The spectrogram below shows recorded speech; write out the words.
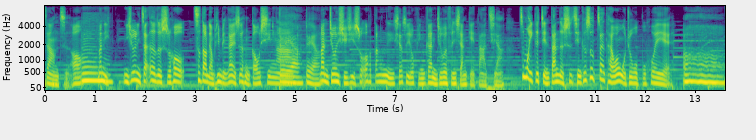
这样子哦。嗯、那你你觉得你在饿的时候吃到两片饼干也是很高兴啊？对呀、啊、对呀、啊。那你就会学习说，哦，当你下次有饼干，你就会分享给大家。这么一个简单的事情，可是，在台湾，我觉得我不会耶。啊、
